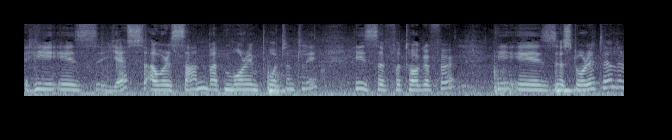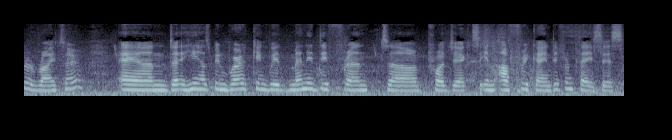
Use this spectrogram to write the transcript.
He is, yes, our son, but more importantly, he's a photographer. He is a storyteller, a writer, and he has been working with many different uh, projects in Africa, in different places,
